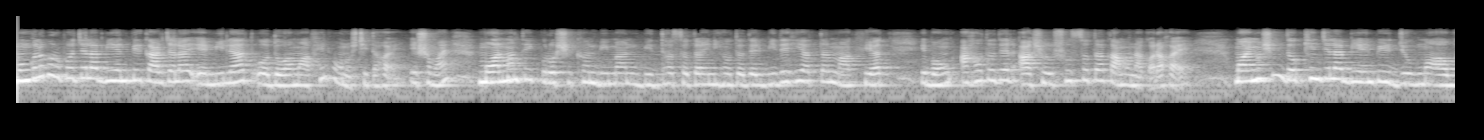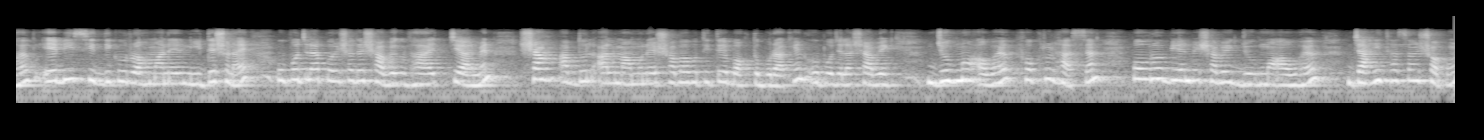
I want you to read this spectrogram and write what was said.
মঙ্গলবার উপজেলা বিএনপির কার্যালয়ে এ মিলাদ ও দোয়া মাহফিল অনুষ্ঠিত হয়। এ সময় মর্মান্তিক প্রশিক্ষণ বিমান বিধ্বস্ততায় নিহতদের বিদেহী আত্মার মাগফিরাত এবং আহতদের আশু সুস্থতা কামনা করা হয়। ময়মনসিংহ দক্ষিণ জেলা বিএনপির যুগ্ম আহ্বায়ক এ বি সিদ্দিকুর রহমানের নির্দেশনায় উপজেলা পরিষদের সাবেক ভাইস চেয়ারম্যান শাহ আব্দুল আল মামুনের সভাপতিত্বে বক্তব্য রাখেন উপজেলা সাবেক যুগ্ম আহ্বায়ক ফখরুল হাসান, পৌর বিএনপির সাবেক যুগ্ম আহ্বায়ক জাহিদ হাসান স্বপন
